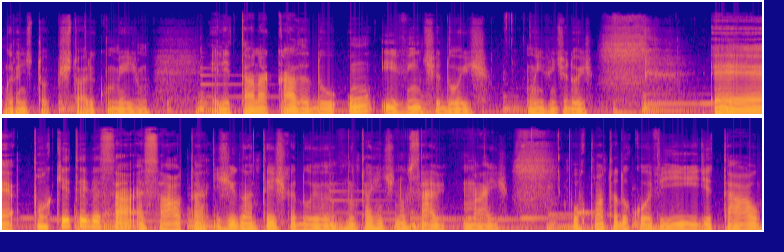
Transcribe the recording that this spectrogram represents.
um grande topo histórico mesmo. Ele está na casa do 1,22, 1,22. É, por que teve essa, essa alta gigantesca do euro? Muita gente não sabe, mas por conta do Covid e tal,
